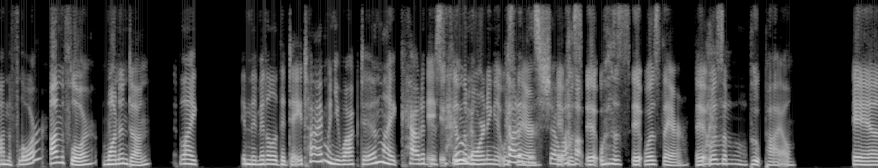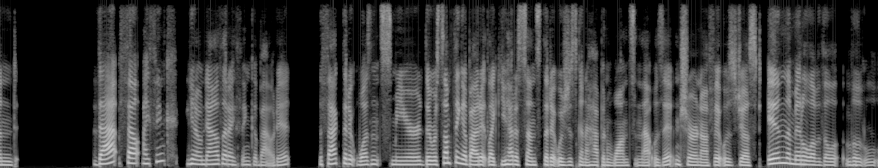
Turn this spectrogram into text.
On the floor? on the floor, one and done. Like in the middle of the daytime when you walked in? Like, how did this? It, in the morning, it was how there. did this show it up? Was, it was. It was there. It wow. was a poop pile, and that felt. I think you know now that I think about it, the fact that it wasn't smeared, there was something about it. Like you had a sense that it was just going to happen once, and that was it. And sure enough, it was just in the middle of the the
